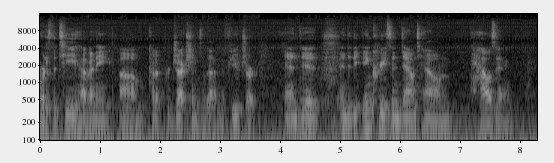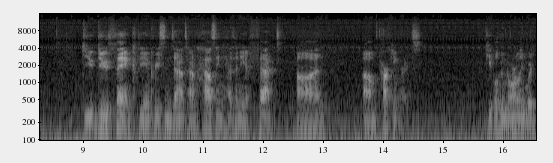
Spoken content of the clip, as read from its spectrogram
or does the T have any um, kind of projections of that in the future? And did and did the increase in downtown housing? Do you do you think the increase in downtown housing has any effect on um, parking rates? People who normally would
